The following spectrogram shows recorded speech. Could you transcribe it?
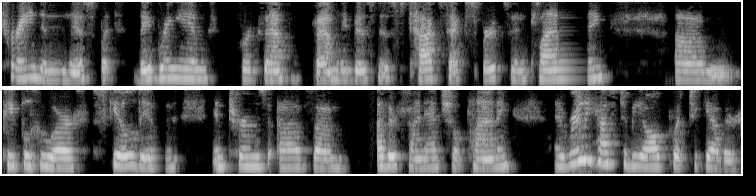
trained in this, but they bring in, for example, family business, tax experts in planning, um, people who are skilled in, in terms of um, other financial planning. It really has to be all put together.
